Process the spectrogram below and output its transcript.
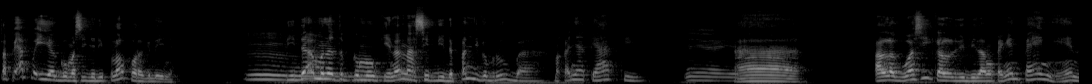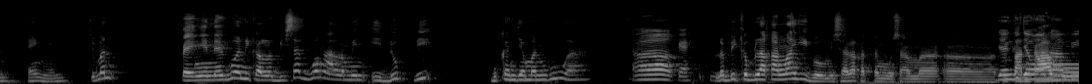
tapi apa iya gua masih jadi pelopor gedenya Hmm. tidak menutup kemungkinan nasib di depan juga berubah makanya hati-hati iya, iya. ah kalau gua sih kalau dibilang pengen pengen pengen cuman pengennya gua nih kalau bisa gua ngalamin hidup di bukan zaman gua Oh, oke Hmm. lebih ke belakang lagi gue misalnya ketemu sama uh, Jangan Tutan Nabi.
